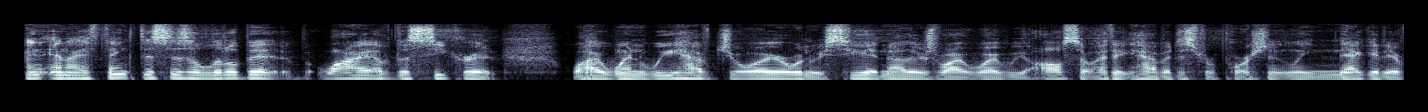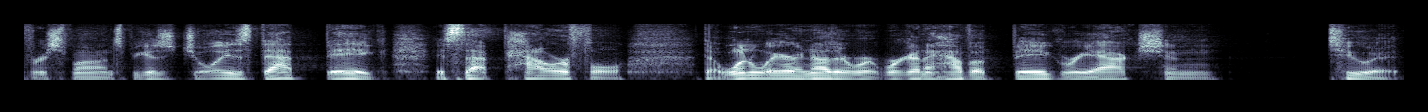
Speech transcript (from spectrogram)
And, and, I think this is a little bit why of the secret, why when we have joy or when we see it in others, why, why we also, I think, have a disproportionately negative response because joy is that big, it's that powerful that one way or another, we're, we're going to have a big reaction to it.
